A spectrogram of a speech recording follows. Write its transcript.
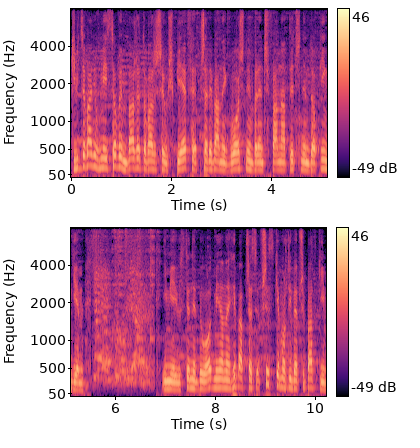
Kibicowaniu w miejscowym barze towarzyszył śpiew, przerywany głośnym, wręcz fanatycznym dopingiem. Imię Justyny było odmieniane chyba przez wszystkie możliwe przypadki,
